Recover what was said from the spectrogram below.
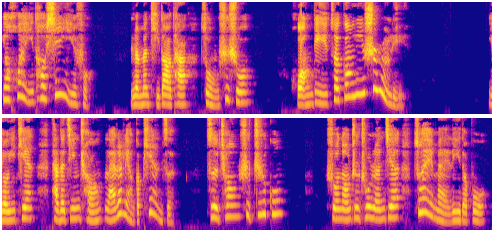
要换一套新衣服。人们提到他，总是说：“皇帝在更衣室里。”有一天，他的京城来了两个骗子，自称是织工，说能织出人间最美丽的布。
